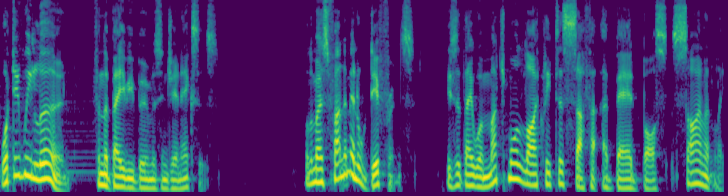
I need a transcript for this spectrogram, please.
What did we learn from the baby boomers and Gen Xers? Well, the most fundamental difference is that they were much more likely to suffer a bad boss silently.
